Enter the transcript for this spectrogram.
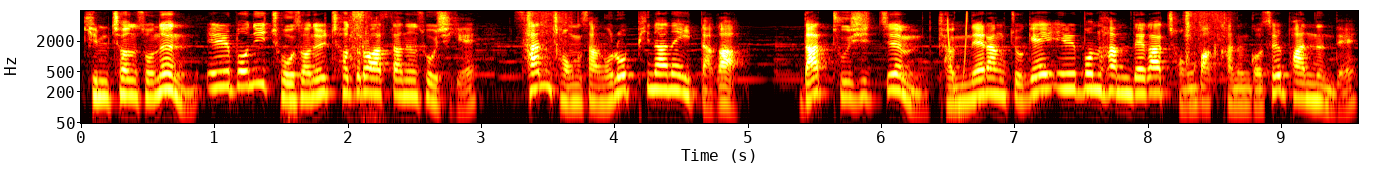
김천소는 일본이 조선을 쳐들어왔다는 소식에 산 정상으로 피난해 있다가 낮 2시쯤 견내랑 쪽에 일본 함대가 정박하는 것을 봤는데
